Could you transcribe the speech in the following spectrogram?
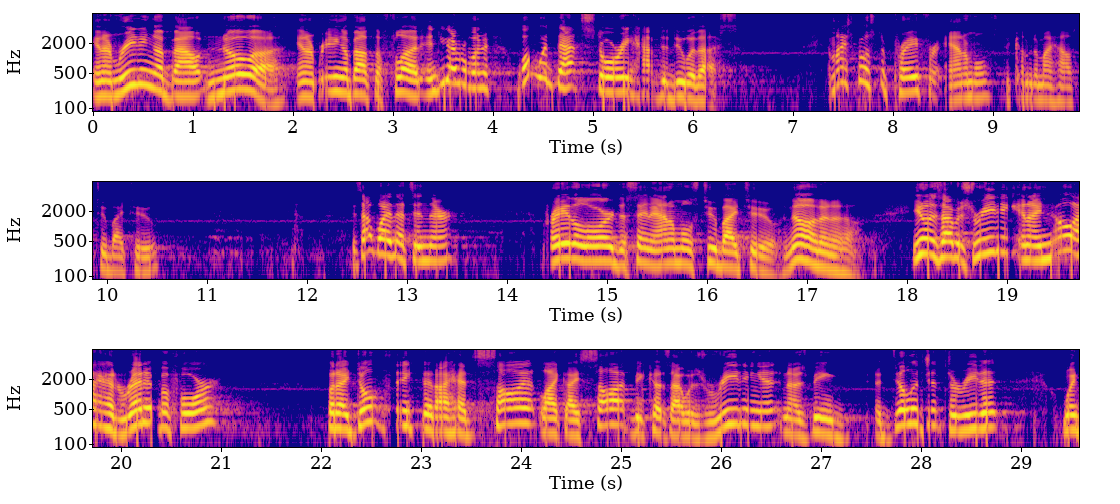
And I'm reading about Noah, and I'm reading about the flood. And do you ever wonder, what would that story have to do with us? Am I supposed to pray for animals to come to my house two by two? Is that why that's in there? pray the Lord to send animals two by two. No, no, no, no. You know, as I was reading, and I know I had read it before, but I don't think that I had saw it like I saw it because I was reading it and I was being uh, diligent to read it. When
